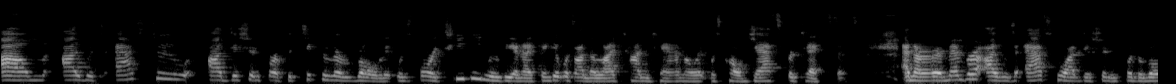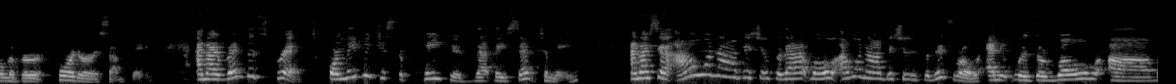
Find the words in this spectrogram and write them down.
um, I was asked to audition for a particular role. It was for a TV movie, and I think it was on the Lifetime channel. It was called Jasper, Texas. And I remember I was asked to audition for the role of a reporter or something. And I read the script, or maybe just the pages that they sent to me. And I said, I don't want to audition for that role. I want to audition for this role. And it was the role of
